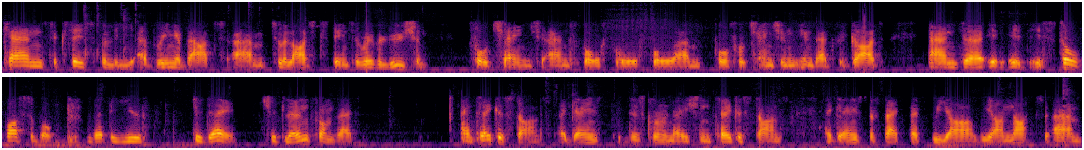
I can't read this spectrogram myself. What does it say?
can successfully uh, bring about, um, to a large extent, a revolution for change and for, for, for, um, for, for change in, in that regard. And uh, it, it is still possible that the youth today should learn from that and take a stance against discrimination, take a stance against the fact that we are we are not um,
